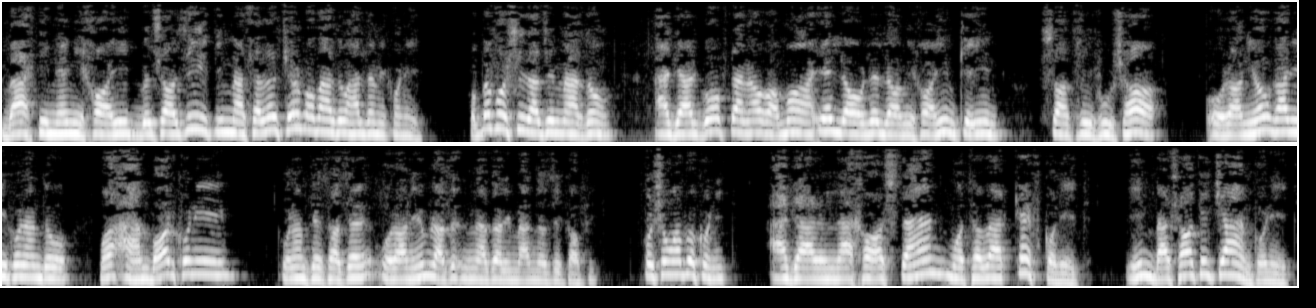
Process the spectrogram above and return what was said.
وقتی نمی‌خواهید بسازید این مسئله چرا با مردم حل نمی‌کنید؟ خب بپرسید از این مردم اگر گفتن آقا ما الا و لا می‌خواهیم که این سانتریفوش ها اورانیوم غنی کنند و ما انبار کنیم اونم که تازه اورانیوم نداریم به اندازه کافی. خب شما بکنید. اگر نخواستن متوقف کنید. این بساط جمع کنید.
